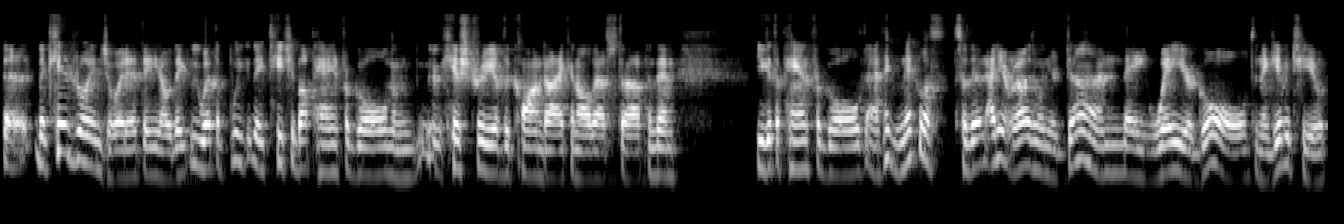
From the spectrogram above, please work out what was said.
The, the kids really enjoyed it. They you know they we the, we, they teach about panning for gold and the history of the Klondike and all that stuff, and then you get the pan for gold. And I think Nicholas, so then I didn't realize when you're done, they weigh your gold and they give it to you.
